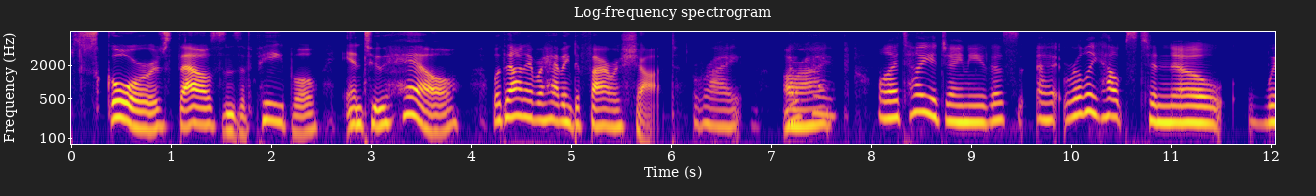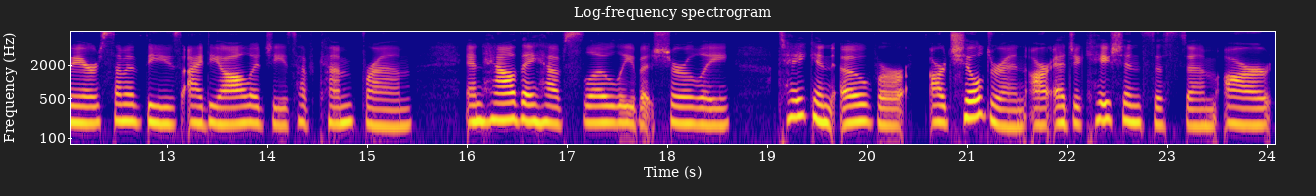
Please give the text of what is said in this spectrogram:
scores, thousands of people into hell without ever having to fire a shot. Right. All okay. right. Well, I tell you, Janie, this uh, really helps to know where some of these ideologies have come from and how they have slowly but surely taken over our children, our education system, our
